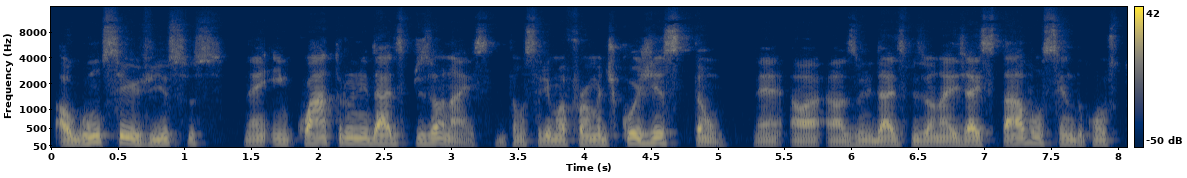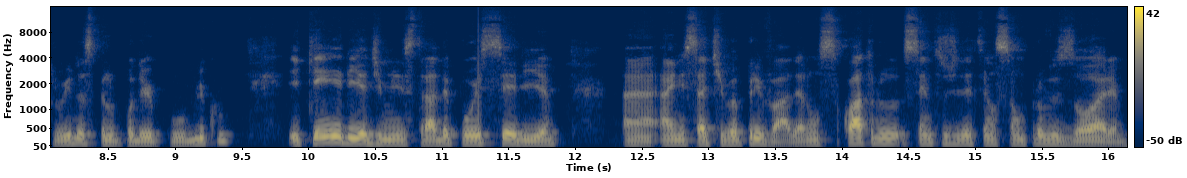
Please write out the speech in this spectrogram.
alguns serviços né, em quatro unidades prisionais. Então, seria uma forma de cogestão. Né? As unidades prisionais já estavam sendo construídas pelo poder público e quem iria administrar depois seria a, iniciativa privada. Eram quatro centros de detenção provisória,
